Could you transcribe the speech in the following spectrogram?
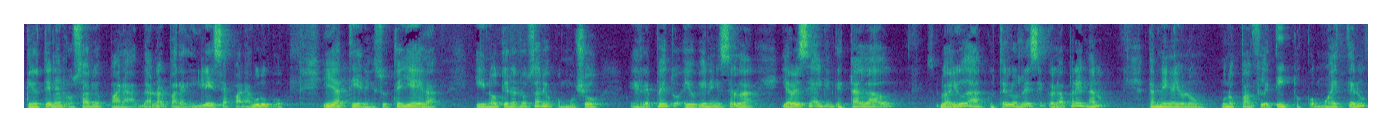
que ellos tienen rosarios para dar para iglesias, para grupos, y ellas tienen, si usted llega y no tiene rosario, con mucho eh, respeto, ellos vienen y se lo dan, y a veces alguien que está al lado lo ayuda a que usted lo rece, que lo aprenda, ¿no? También hay unos, unos panfletitos como este, ¿no?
